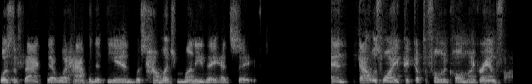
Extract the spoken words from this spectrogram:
was the fact that what happened at the end was how much money they had saved, and that was why he picked up the phone and called my grandfather.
